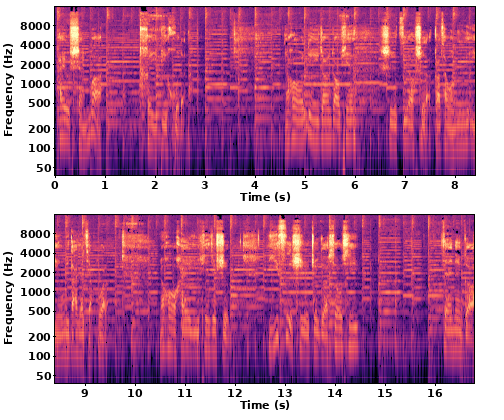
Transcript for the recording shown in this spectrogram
还有什么可以庇护的呢？然后另一张照片是资料室的，刚才我们已经为大家讲过了。然后还有一篇就是疑似是这个消息在那个。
